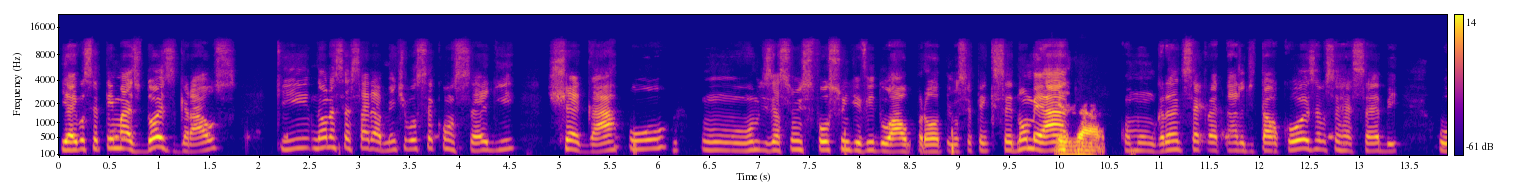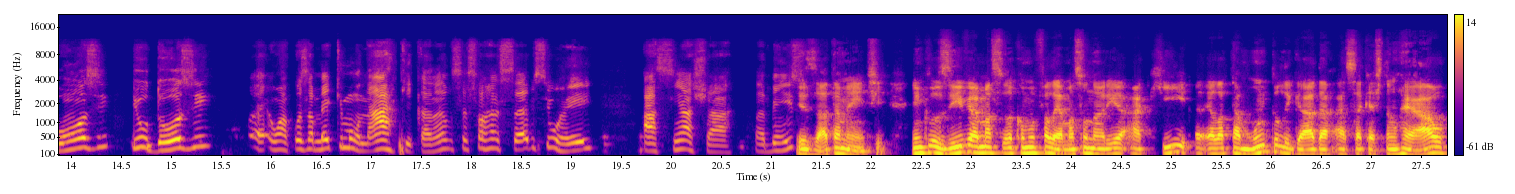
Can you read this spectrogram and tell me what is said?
e aí você tem mais dois graus que não necessariamente você consegue chegar por um, vamos dizer assim, um esforço individual próprio. Você tem que ser nomeado Exato. como um grande secretário de tal coisa, você recebe o 11 e o 12 é uma coisa meio que monárquica, né? Você só recebe se o rei assim achar. É bem isso? Exatamente. Inclusive, a como eu falei, a maçonaria aqui, ela está muito ligada a essa questão real.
